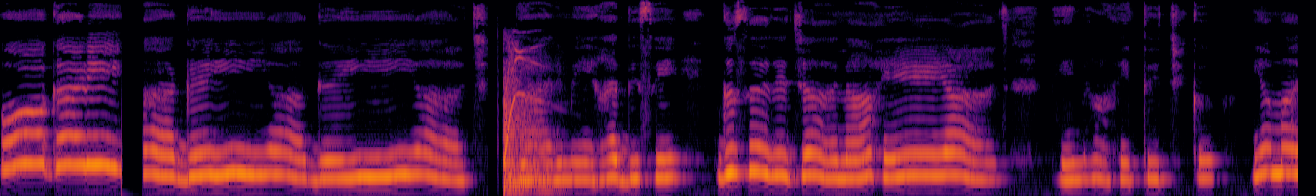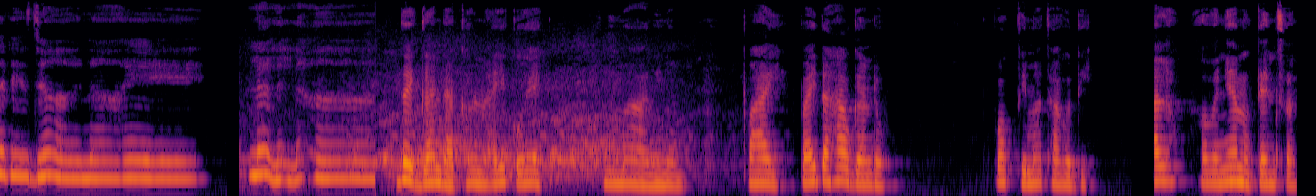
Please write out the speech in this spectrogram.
ઓ ઘડી આ ગઈ આ ગઈ આજ. પ્યાર મે હદ સે गुजर जाना है आज देना है तुझको या मर जाना है ला ला ला દે ગાંડા ઘરના એકો એક માનીનો ભાઈ ભાઈ તો હાવ ગાંડો પગથી માથા સુધી હાલો હવે ન્યાનું ટેન્શન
